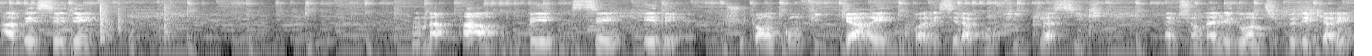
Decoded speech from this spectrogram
A, B, C, D. On a A, B, C et D. Je suis pas en config carré, on va laisser la config classique, même si on a les doigts un petit peu décalés.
